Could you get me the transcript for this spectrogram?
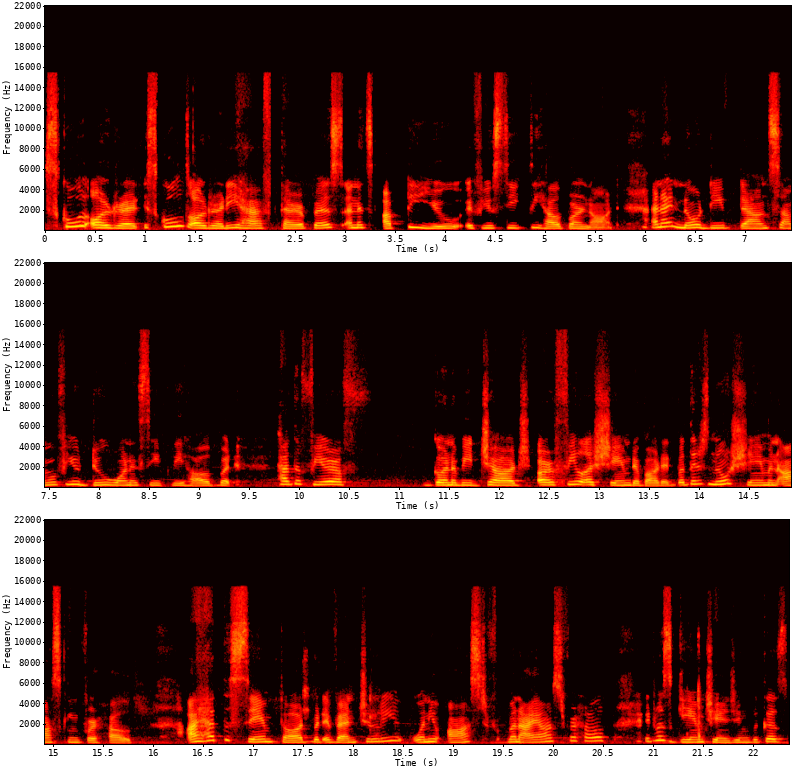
School already schools already have therapists and it's up to you if you seek the help or not. And I know deep down some of you do want to seek the help but have the fear of going to be judged or feel ashamed about it. But there's no shame in asking for help. I had the same thought, but eventually, when you asked, when I asked for help, it was game changing because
